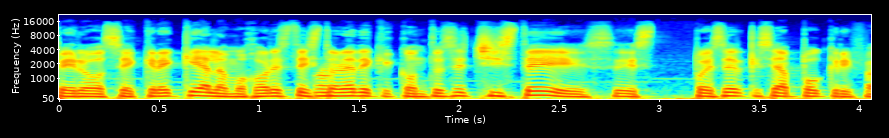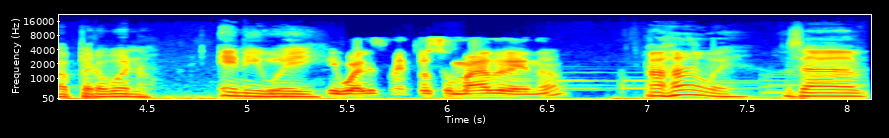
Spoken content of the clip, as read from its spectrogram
Pero se cree que a lo mejor esta historia de que contó ese chiste es- es- puede ser que sea apócrifa, pero bueno. Anyway. Igual les metió su madre, ¿no? Ajá, güey. O sea,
